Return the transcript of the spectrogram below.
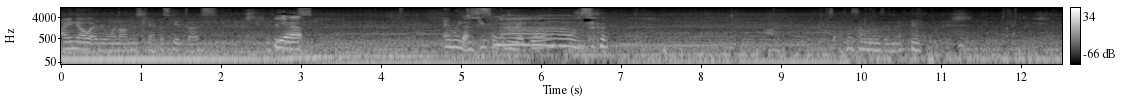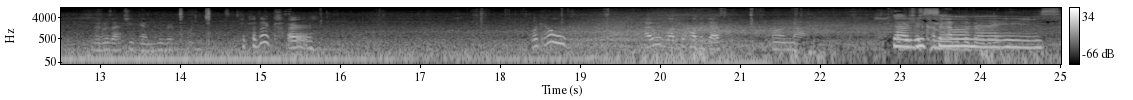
I know everyone on this campus hates us. Yeah. Emily, did you fucking rip one? Smells. I thought someone was in there. It was actually him who ripped one. Look at that car. Look how. I would love to have a desk on that. That would be just coming out of so nice.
